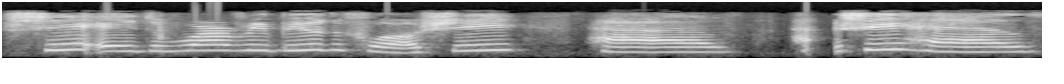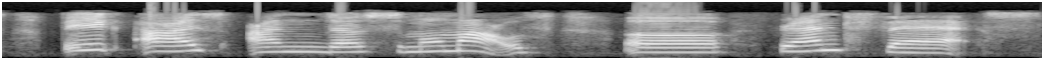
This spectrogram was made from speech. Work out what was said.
She is very beautiful. She have she has big eyes and a small mouth, a round face.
